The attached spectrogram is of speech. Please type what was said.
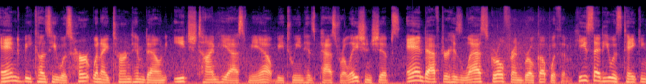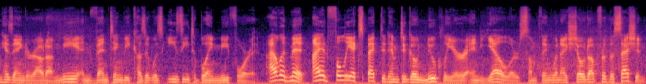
and because he was hurt when I turned him down each time he asked me out between his past relationships and after his last girlfriend broke up with him. He said he was taking his anger out on me and venting because it was easy to blame me for it. I'll admit, I had fully expected him to go nuclear and yell or something when I showed up for the session.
